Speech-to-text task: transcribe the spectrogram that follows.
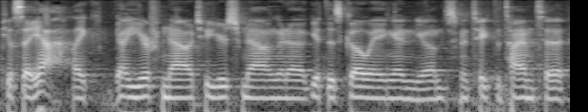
people say, yeah, like a year from now, two years from now, I'm gonna get this going, and you know, I'm just gonna take the time to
